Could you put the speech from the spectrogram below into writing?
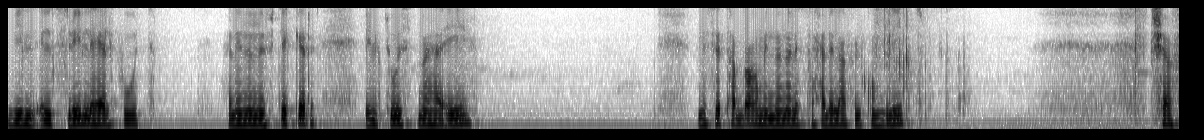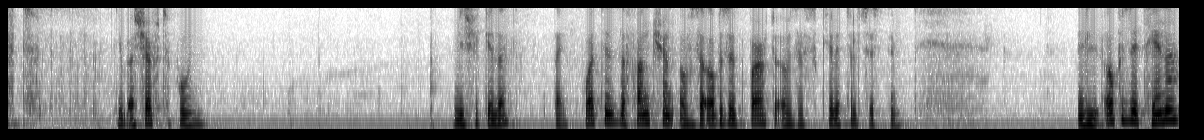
دي ال ال 3 اللي هي الفوت. خلينا نفتكر ال two اسمها إيه؟ نسيتها برغم ان أنا لسه حللها في ال complete. shaft. يبقى shaft bone ماشي كده؟ طيب what is the function of the opposite part of the skeletal system? ال opposite هنا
